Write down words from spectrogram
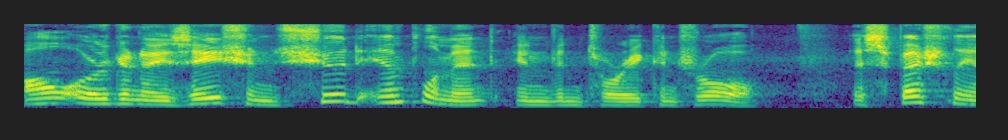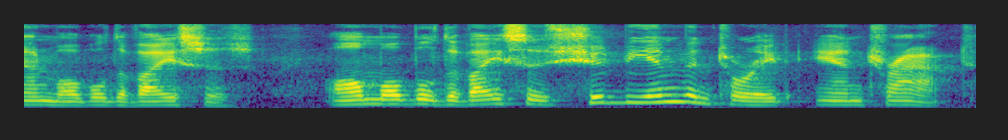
All organizations should implement inventory control, especially on mobile devices. All mobile devices should be inventoried and tracked.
